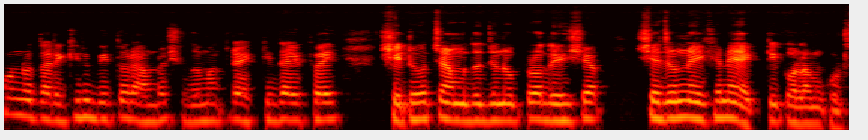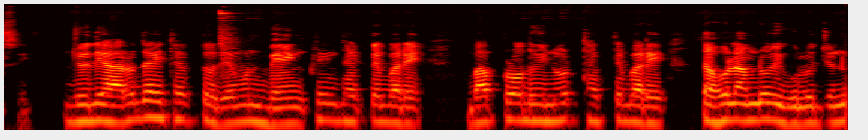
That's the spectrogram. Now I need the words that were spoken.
পনেরো তারিখের ভিতরে আমরা শুধুমাত্র একটি দায় পাই, সেটা হচ্ছে আমাদের জন্য প্রদ হিসাব। সেজন্য এখানে একটি কলাম করছি। যদি আরও দায় থাকতো, যেমন ব্যাংক ঋণ থাকতে পারে বা প্রদয় নোট থাকতে পারে, তাহলে আমরা ওইগুলোর জন্য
